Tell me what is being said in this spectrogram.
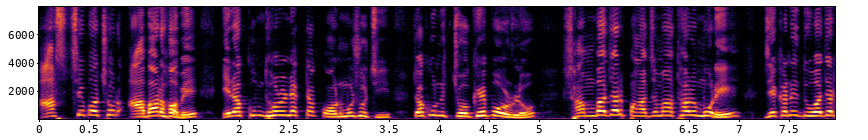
আসছে বছর আবার হবে, এরকম ধরনের একটা কর্মসূচি যখন চোখে পড়ল, শ্যামবাজার পাঁচমাথার মোড়ে, যেখানে দু হাজার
